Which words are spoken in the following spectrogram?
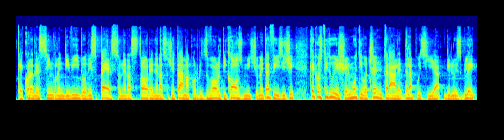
che è quello del singolo individuo disperso nella storia e nella società ma con risvolti cosmici o metafisici, che costituisce il motivo centrale della poesia di Louis Glick.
